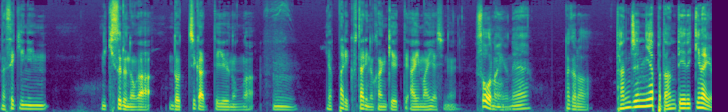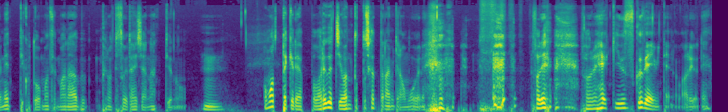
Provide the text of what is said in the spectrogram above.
な責任に帰するのがどっちかっていうのがうん。やっぱり2人の関係って曖昧やしね。そうなんよね、だから単純にやっぱ断定できないよねってことをまず学ぶのってすごい大事だなっていうのを。うん。思ったけどやっぱ悪口言わんとってほしかったなみたいな思うよね。それそれ傷つくでみたいなのもあるよね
